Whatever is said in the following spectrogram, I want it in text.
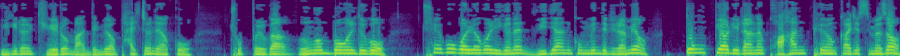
위기를 기회로 만들며 발전해왔고 촛불과 응원봉을 들고 최고 권력을 이겨낸 위대한 국민들이라며 똥별이라는 과한 표현까지 쓰면서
